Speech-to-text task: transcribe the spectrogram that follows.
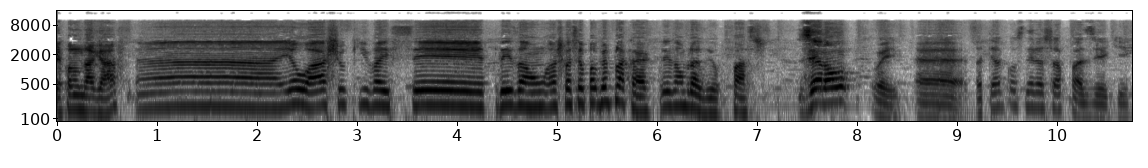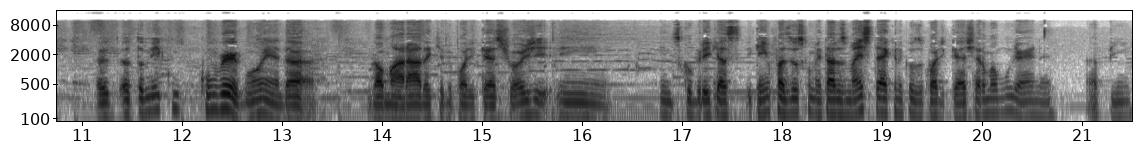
é pra não dar gafe. Ah, eu acho que vai ser 3x1. Acho que vai ser o mesmo placar. 3x1 Brasil. Fácil. Zenon, Oi, é, eu tenho uma consideração a fazer aqui. Eu, eu tô meio com, com vergonha da, da almarada aqui do podcast hoje em, em descobrir que as- quem fazia os comentários mais técnicos do podcast era uma mulher, né? A Pim.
